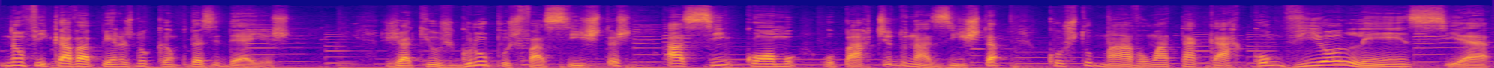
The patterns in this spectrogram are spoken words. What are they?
não ficava apenas no campo das ideias, já que os grupos fascistas, assim como o Partido Nazista, costumavam atacar com violência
